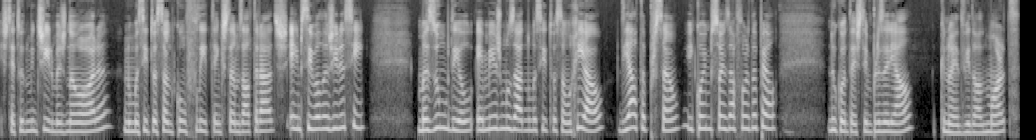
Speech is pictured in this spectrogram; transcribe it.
isto é tudo muito giro, mas na hora, numa situação de conflito em que estamos alterados, é impossível agir assim. Mas o modelo é mesmo usado numa situação real, de alta pressão e com emoções à flor da pele. No contexto empresarial, que não é devido à morte,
